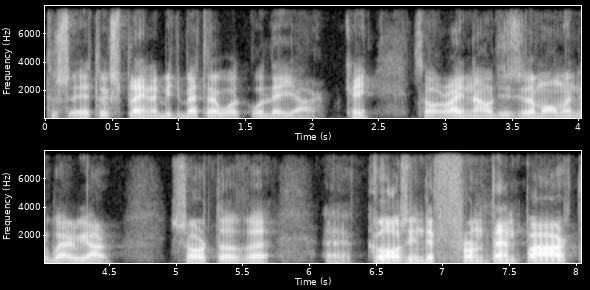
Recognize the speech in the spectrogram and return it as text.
to, to explain a bit better what, what they are okay so right now this is a moment where we are sort of closing the front end part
